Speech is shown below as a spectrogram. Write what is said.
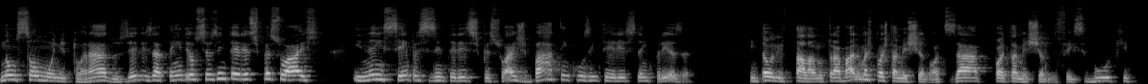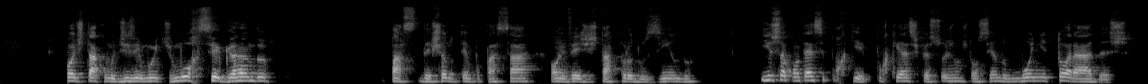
não são monitorados, eles atendem aos seus interesses pessoais. E nem sempre esses interesses pessoais batem com os interesses da empresa. Então ele está lá no trabalho, mas pode estar mexendo no WhatsApp, pode estar mexendo no Facebook, pode estar, como dizem muitos, morcegando, deixando o tempo passar ao invés de estar produzindo. Isso acontece por quê? Porque as pessoas não estão sendo monitoradas.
